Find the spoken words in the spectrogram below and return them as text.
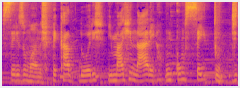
seres humanos pecadores imaginarem um conceito de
